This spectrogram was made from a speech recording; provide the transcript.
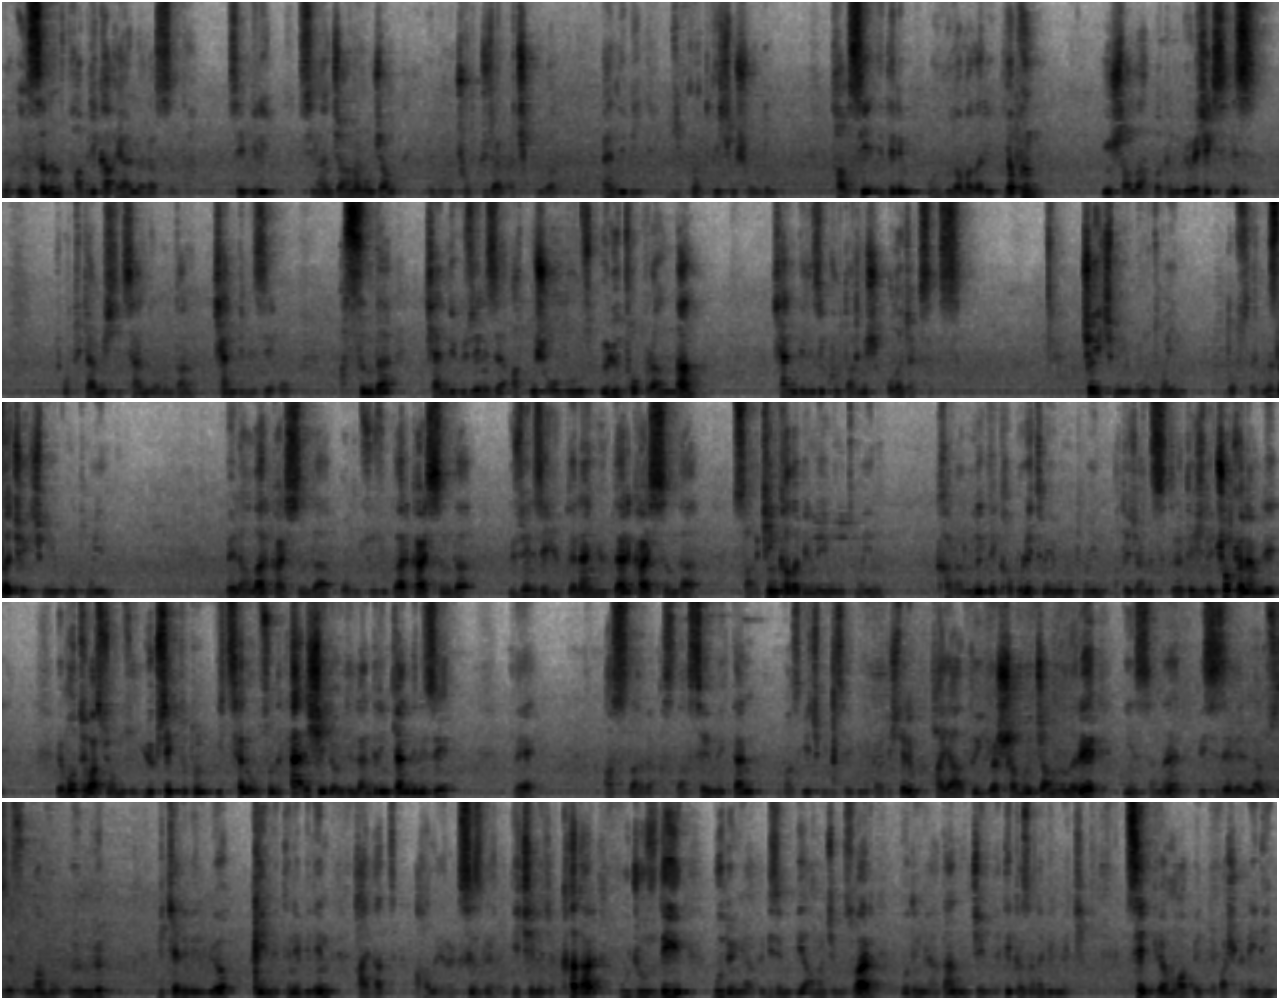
Bu insanın fabrika ayarları aslında. Sevgili Sinan Canan hocam e, bunu çok güzel açıklıyor. Ben de bir dipnot geçmiş oldum. Tavsiye ederim uygulamaları yapın. İnşallah bakın göreceksiniz o tükenmişlik sendromundan kendinizi o aslında kendi üzerinize atmış olduğunuz ölü toprağından kendinizi kurtarmış olacaksınız. Çay içmeyi unutmayın. Dostlarınızla çay içmeyi unutmayın. Belalar karşısında, olumsuzluklar karşısında, üzerinize yüklenen yükler karşısında sakin kalabilmeyi unutmayın. Kararlılık ve kabul etmeyi unutmayın. Atacağınız strateji de çok önemli. Ve motivasyonunuzu yüksek tutun, içsel olsun. Her şeyle ödüllendirin kendinizi. Ve asla ve asla sevmekten vazgeçmeyin sevgili kardeşlerim. Hayatı, yaşamı, canlıları, insanı ve size verilen, size sunulan bu ömrü bir kere veriliyor. Kıymetini bilin. Hayat ağlayarak, sızlayarak geçilecek kadar ucuz değil. Bu dünyada bizim bir amacımız var. Bu dünyadan cenneti kazanabilmek. Sevgi ve muhabbetle başka ne diyeyim?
